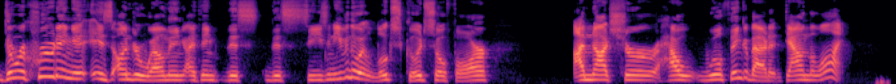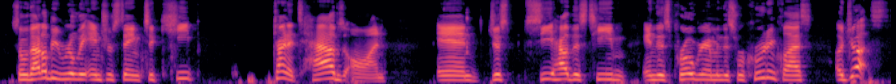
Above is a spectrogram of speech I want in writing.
the recruiting is underwhelming. I think this this season, even though it looks good so far, I'm not sure how we'll think about it down the line. So that'll be really interesting to keep kind of tabs on and just see how this team and this program and this recruiting class adjust.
